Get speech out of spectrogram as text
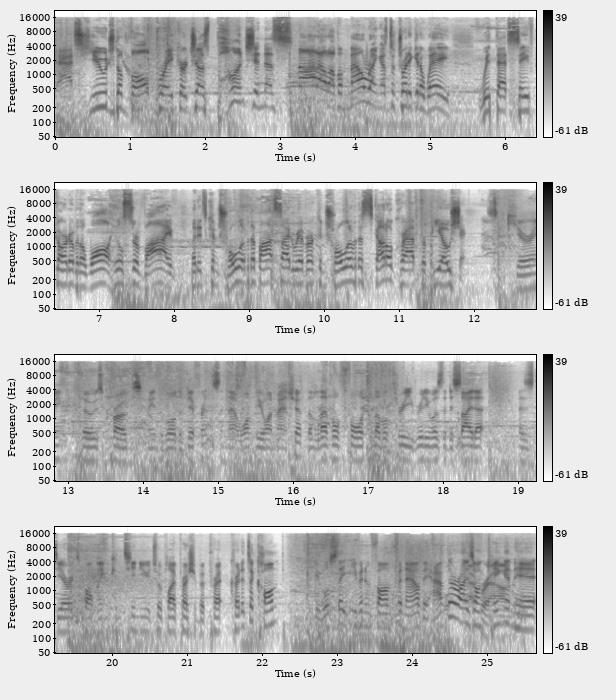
That's huge. The Vault Breaker just punching the snot out of him. Malrang has to try to get away with that safeguard over the wall. He'll survive, but it's control over the bot side river, control over the Scuttle Crab for Pyosik. Securing those Krugs made the world of difference in that 1v1 matchup. The level 4 to level 3 really was the decider as DRX bot lane continue to apply pressure, but pre credit to Comp. He will stay even in farm for now. They have their eyes on Kingen here.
